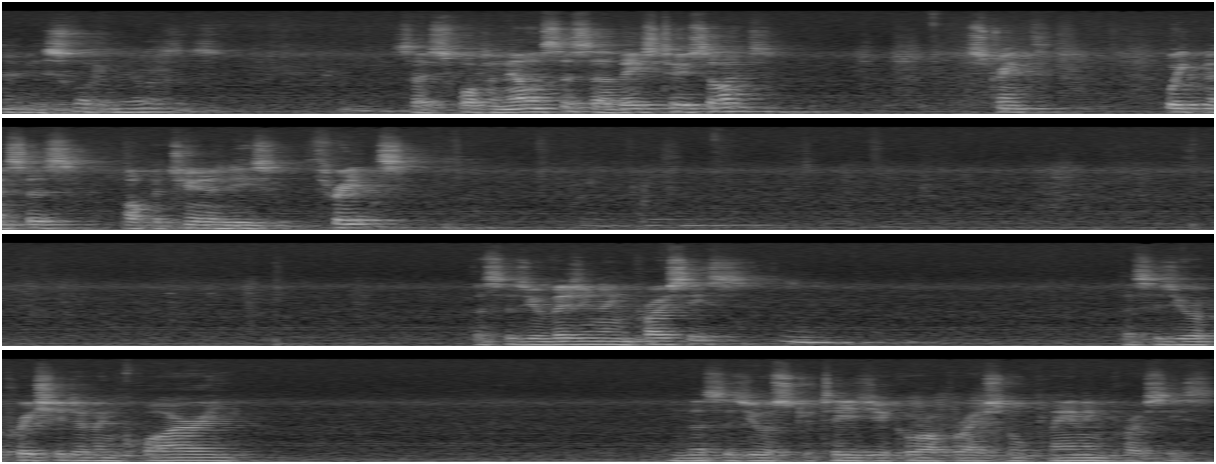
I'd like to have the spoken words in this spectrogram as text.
Maybe a SWOT analysis. So SWOT analysis are these two sides: strength, weaknesses, opportunities, threats. This is your visioning process. Mm. This is your appreciative inquiry. And this is your strategic or operational planning process.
